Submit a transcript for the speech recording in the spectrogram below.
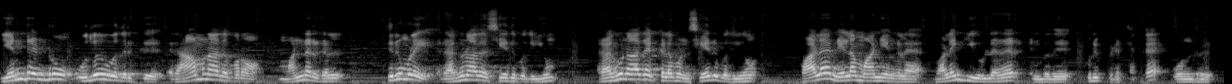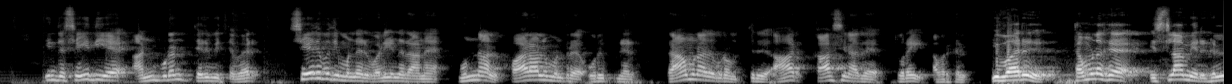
என்றென்றும் உதவுவதற்கு ராமநாதபுரம் மன்னர்கள் திருமலை ரகுநாத சேதுபதியும் ரகுநாத கிழவன் சேதுபதியும் பல நில மானியங்களை வழங்கியுள்ளனர் என்பது குறிப்பிடத்தக்க ஒன்று. இந்த செய்தியை அன்புடன் தெரிவித்தவர் சேதுபதி மன்னர் வழியினரான முன்னாள் பாராளுமன்ற உறுப்பினர் ராமநாதபுரம் திரு ஆர். காசிநாத துறை அவர்கள். இவ்வாறு தமிழக இஸ்லாமியர்கள்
